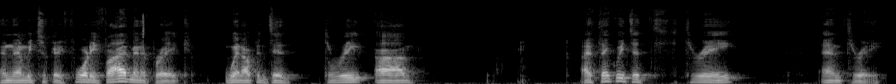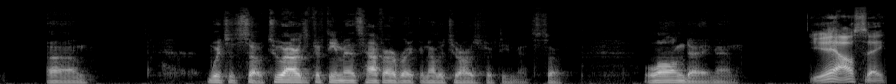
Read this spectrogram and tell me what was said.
and then we took a forty-five minute break. Went up and did three. Uh, I think we did three and three, um, which is so two hours and fifteen minutes, half hour break, another two hours and fifteen minutes. So long day, man. Yeah, I'll say.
